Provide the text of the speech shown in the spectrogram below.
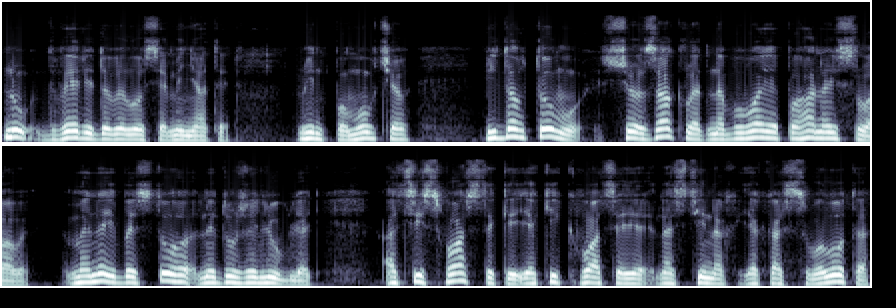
Ну, двері довелося міняти. Він помовчав. Біда в тому, що заклад набуває поганої слави. Мене й без того не дуже люблять, а ці свастики, які квацає на стінах якась сволота,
